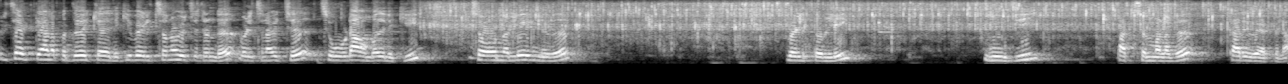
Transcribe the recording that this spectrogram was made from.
ഒരു ചട്ടി അടപ്പത്ത് വെക്കുക. അതിലേക്ക് വെളിച്ചെണ്ണ ഒഴിച്ചിട്ടുണ്ട്. വെളിച്ചെണ്ണ ഒഴിച്ച് ചൂടാവുമ്പോൾ അതിലേക്ക് ചുവന്നുള്ളി അരിഞ്ഞത് വെളുത്തുള്ളി ഇഞ്ചി പച്ചമുളക് കറിവേപ്പില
